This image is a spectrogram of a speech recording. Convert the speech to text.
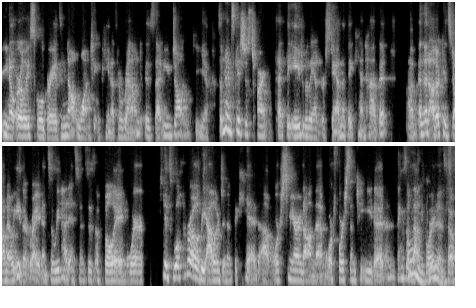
you know early school grades not wanting peanuts around is that you don't you know sometimes kids just aren't at the age where they understand that they can't have it. Um, and then other kids don't know either right? And so we've had instances of bullying where kids will throw the allergen at the kid um, or smear it on them or force them to eat it and things of oh that sort. And so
